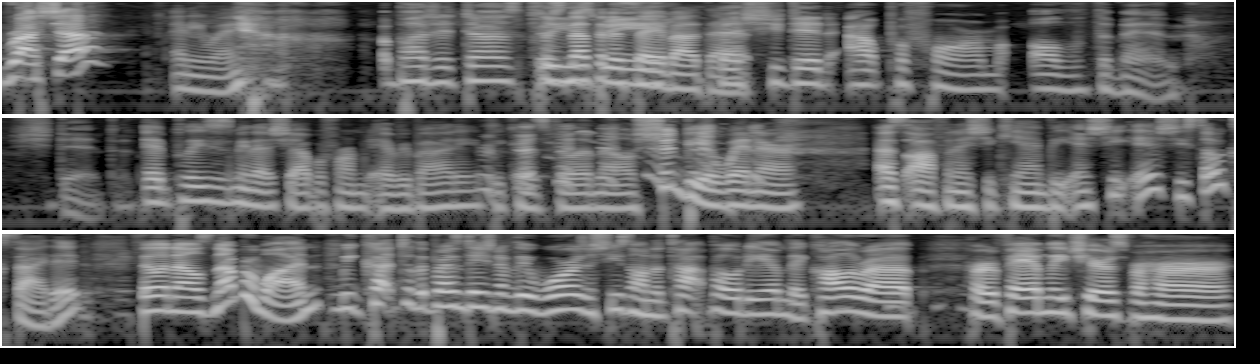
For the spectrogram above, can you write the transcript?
Russia? Anyway, But it does. There's please nothing to say about that. she did outperform all of the men. She did. it pleases me that she outperformed everybody because Villanelle should be a winner as often as she can be. And she is. She's so excited. Villanelle's number one. We cut to the presentation of the awards and she's on the top podium. They call her up. Her family cheers for her.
